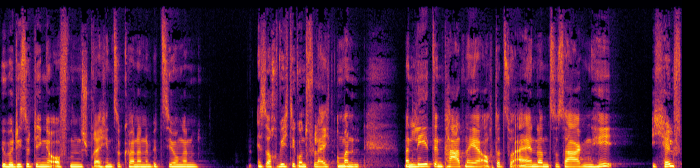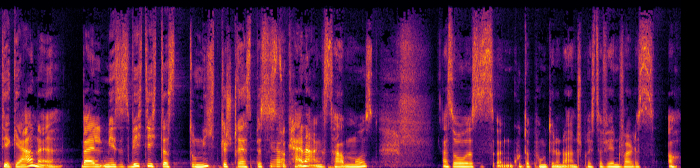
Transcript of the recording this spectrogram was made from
über diese Dinge offen sprechen zu können in Beziehungen ist auch wichtig und vielleicht, und man, man lädt den Partner ja auch dazu ein, dann zu sagen, hey, ich helfe dir gerne, weil mir ist es wichtig, dass du nicht gestresst bist, dass ja. du keine Angst haben musst. Also das ist ein guter Punkt, den du da ansprichst, auf jeden Fall, das auch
